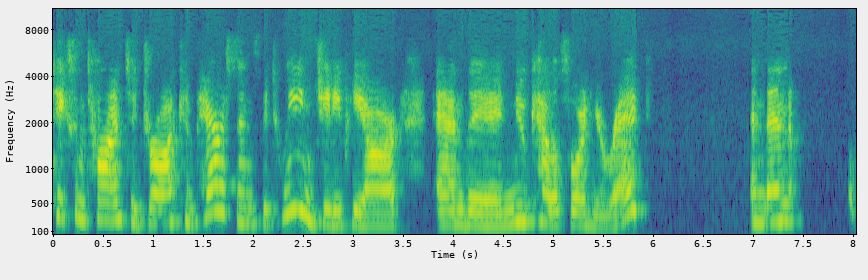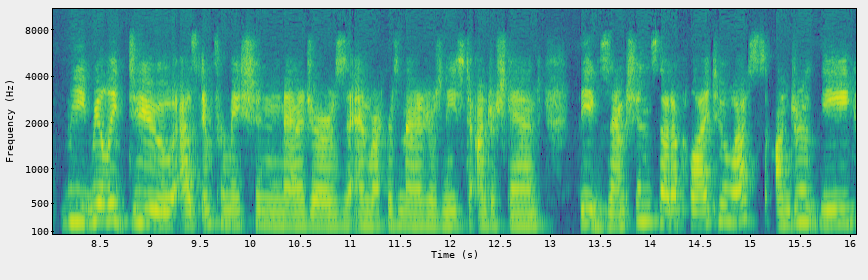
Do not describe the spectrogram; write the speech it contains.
take some time to draw comparisons between GDPR and the new California reg, and then we really do, as information managers and records managers, needs to understand the exemptions that apply to us under the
